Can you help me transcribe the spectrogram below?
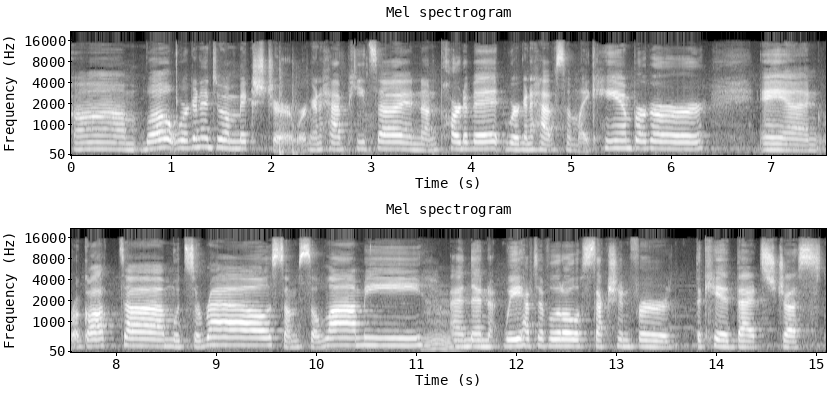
Um, well, we're gonna do a mixture. We're gonna have pizza, and on part of it, we're gonna have some like hamburger and ricotta, mozzarella, some salami, mm. and then we have to have a little section for the kid that's just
